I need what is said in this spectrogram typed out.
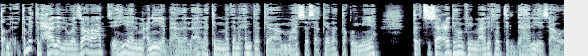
طب- طبيعة الحال الوزارات هي المعنية بهذا الآن لكن مثلا أنت كمؤسسة كذا تقويمية ت- تساعدهم في معرفة الدهاليز أو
